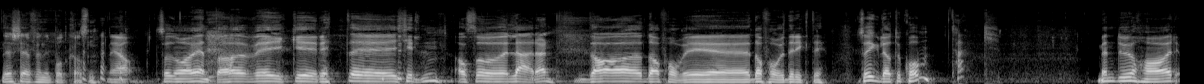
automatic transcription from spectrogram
Det er sjefen i podkasten. Ja, så nå har vi henta Vi gikk rett til kilden, altså læreren. Da, da, får vi, da får vi det riktig. Så hyggelig at du kom. Takk. Men du har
